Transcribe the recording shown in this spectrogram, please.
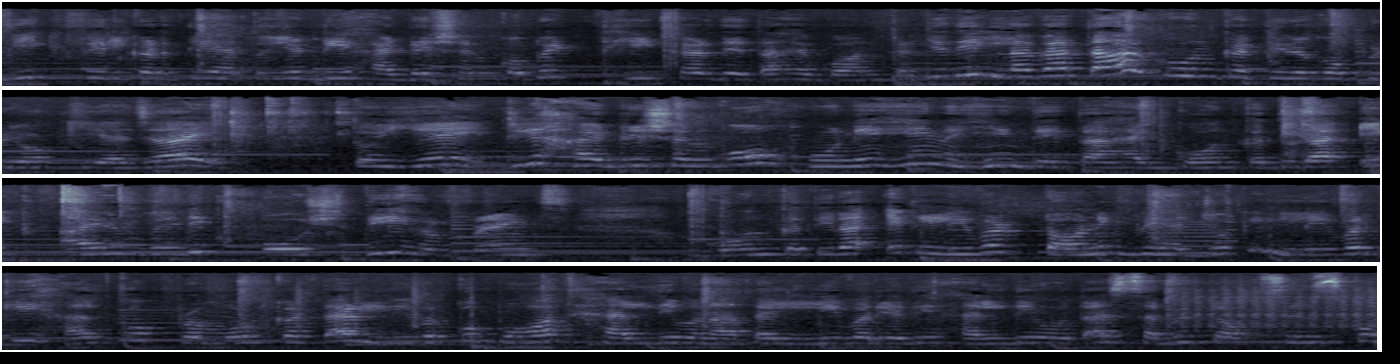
वीक फील करती है तो ये डिहाइड्रेशन को भी ठीक कर देता है गोंद कतीरा यदि लगातार गोंद कतीरे को प्रयोग किया जाए तो ये डिहाइड्रेशन को होने ही नहीं देता है गोंद कतीरा एक आयुर्वेदिक औषधि है फ्रेंड्स गोंद कतीरा एक लीवर टॉनिक भी है, जो कि लीवर की हेल्थ को प्रमोट करता है लीवर को बहुत हेल्दी बनाता है। लीवर यदि हेल्दी होता है, सभी टॉक्सिन्स को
